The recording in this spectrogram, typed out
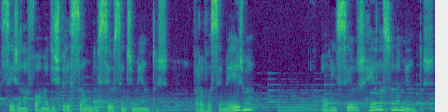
seja na forma de expressão dos seus sentimentos para você mesma ou em seus relacionamentos.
